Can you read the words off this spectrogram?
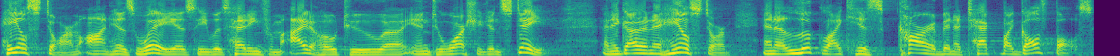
hailstorm on his way as he was heading from Idaho to uh, into Washington State. And he got in a hailstorm, and it looked like his car had been attacked by golf balls.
